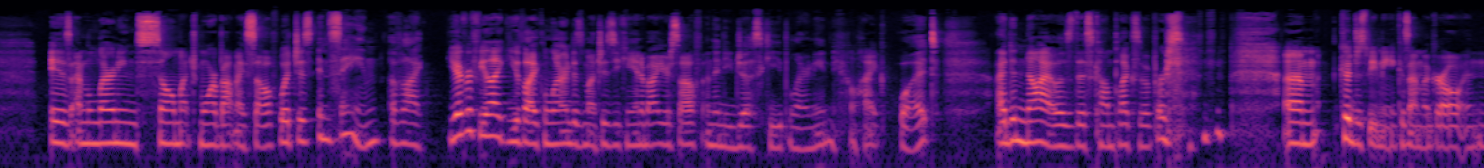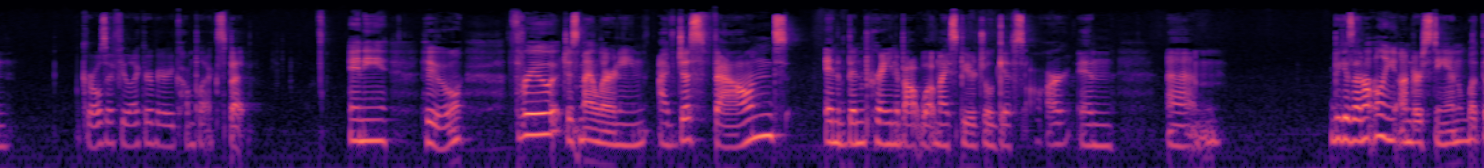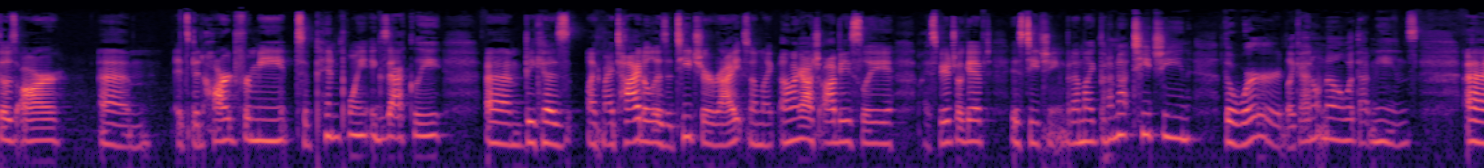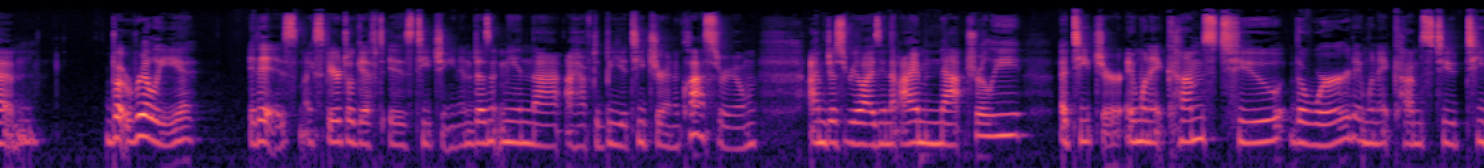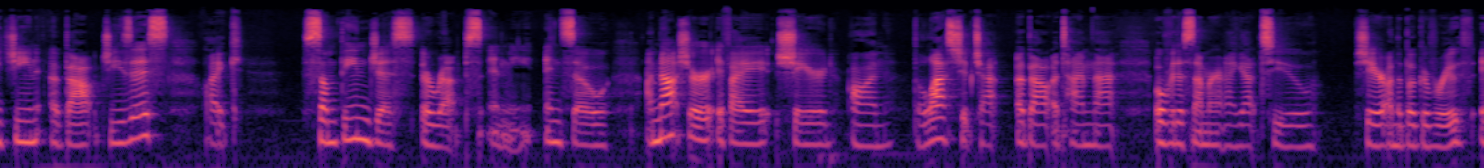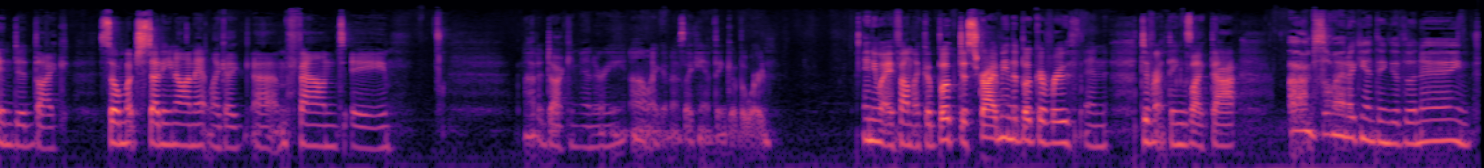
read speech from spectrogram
is I'm learning so much more about myself, which is insane. Of like, you ever feel like you've like learned as much as you can about yourself and then you just keep learning? You're like, what? I didn't know I was this complex of a person. um, could just be me because I'm a girl and girls I feel like are very complex. But anywho, through just my learning, I've just found and been praying about what my spiritual gifts are and um because I don't really understand what those are. Um it's been hard for me to pinpoint exactly um, because like my title is a teacher right? So i'm like oh my gosh obviously my spiritual gift is teaching. But i'm like but i'm not teaching the word. Like i don't know what that means. Um, but really it is. My spiritual gift is teaching. And it doesn't mean that i have to be a teacher in a classroom. I'm just realizing that i am naturally a teacher and when it comes to the word and when it comes to teaching about jesus like something just erupts in me. And so I'm not sure if I shared on the last chip chat about a time that over the summer I got to share on the book of Ruth and did like so much studying on it. Like I um, found a, not a documentary. Oh my goodness, I can't think of the word. Anyway, I found like a book describing the book of Ruth and different things like that. I'm so mad I can't think of the name.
